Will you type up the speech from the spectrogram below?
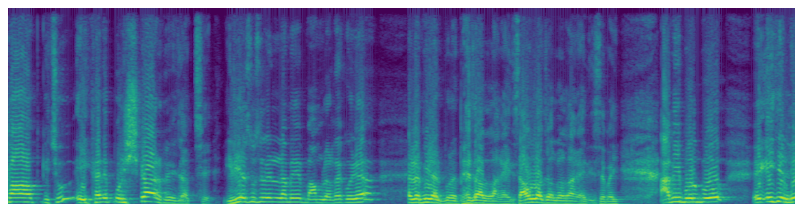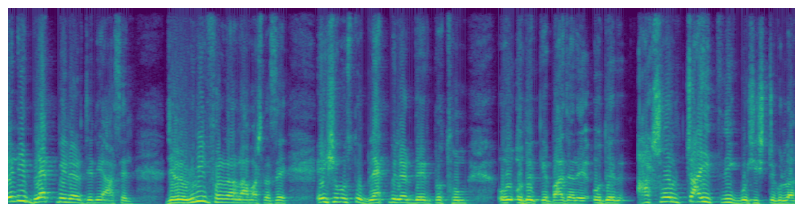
সব কিছু এইখানে পরিষ্কার হয়ে যাচ্ছে। ইলিয়াস হোসেনের নামে মামলাটা কইরা একটা বিরাট বড় ভেজাল লাগাইছে আউলা জাউলা লাগাই দিছে ভাই। আমি বলব এই- যে লেডি ব্ল্যাকমেলার যিনি আছেন, যে রুবিন ফরানা নাম আসতেছে, এই সমস্ত ব্ল্যাকমেলারদের প্রথম ওদেরকে বাজারে ওদের আসল চারিত্রিক বৈশিষ্ট্যগুলো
